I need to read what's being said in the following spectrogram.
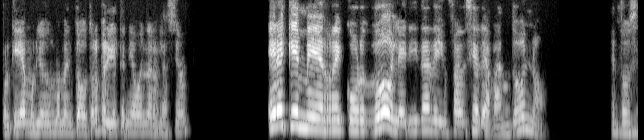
porque ella murió de un momento a otro, pero yo tenía buena relación, era que me recordó la herida de infancia de abandono. Entonces,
